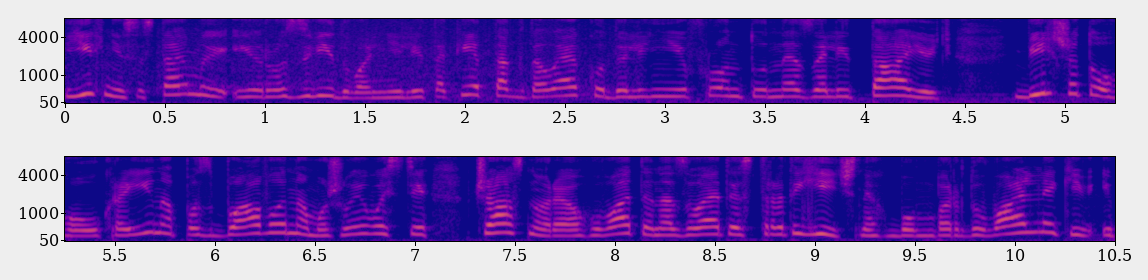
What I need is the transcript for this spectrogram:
їхні системи і розвідувальні літаки так далеко до лінії фронту не залітають. Більше того, Україна позбавлена можливості вчасно реагувати на злети стратегічних бомбардувальників і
